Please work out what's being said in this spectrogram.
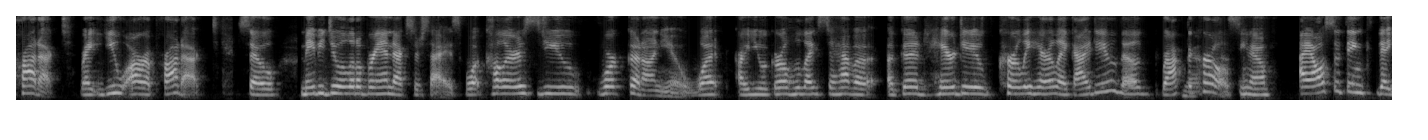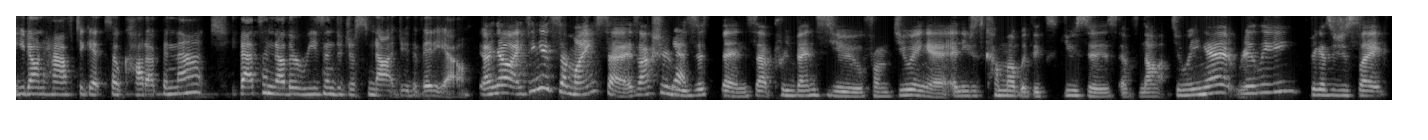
product, right? You are a product. So maybe do a little brand exercise. What colors do you work good on you? What are you a girl who likes to have a, a good hairdo, curly hair like I do? They'll rock the yeah. curls, you know. I also think that you don't have to get so caught up in that. That's another reason to just not do the video. I know. I think it's a mindset. It's actually yes. resistance that prevents you from doing it. And you just come up with excuses of not doing it, really, because you're just like,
